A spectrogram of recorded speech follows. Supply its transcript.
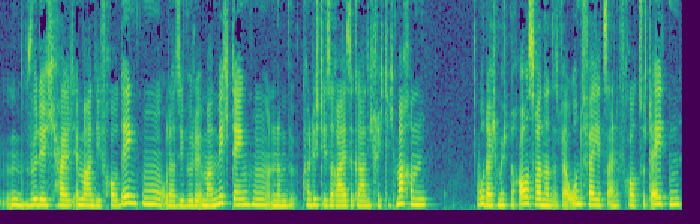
würde ich halt immer an die Frau denken oder sie würde immer an mich denken und dann könnte ich diese Reise gar nicht richtig machen. Oder ich möchte noch auswandern, das wäre unfair, jetzt eine Frau zu daten.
